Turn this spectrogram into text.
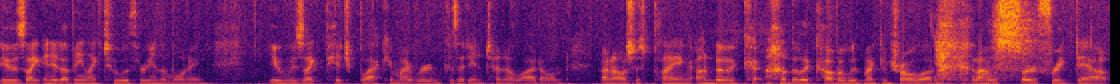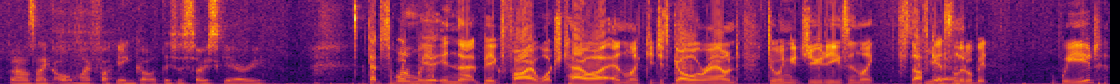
it was like, ended up being like 2 or 3 in the morning. It was like pitch black in my room because I didn't turn the light on. And I was just playing under the under the cover with my controller, and I was so freaked out. And I was like, "Oh my fucking god, this is so scary." That's the one where you're in that big Firewatch tower and like you just go around doing your duties and like stuff gets a little bit weird.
